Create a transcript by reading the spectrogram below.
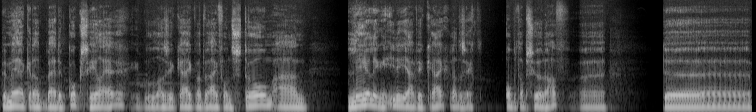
We merken dat bij de koks heel erg. Ik bedoel, als ik kijk wat wij van stroom aan leerlingen ieder jaar weer krijgen, dat is echt op het absurde af. Eh, de,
